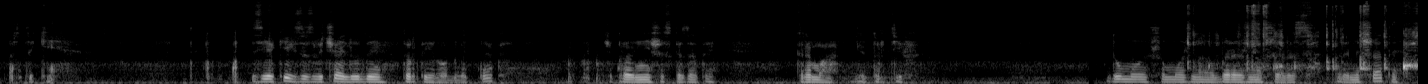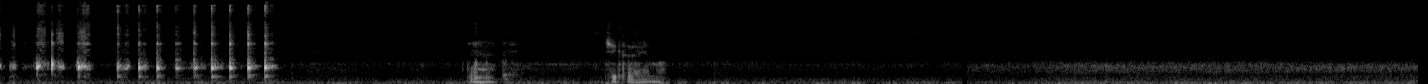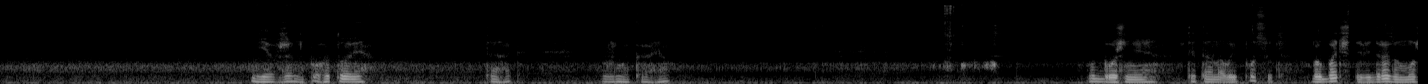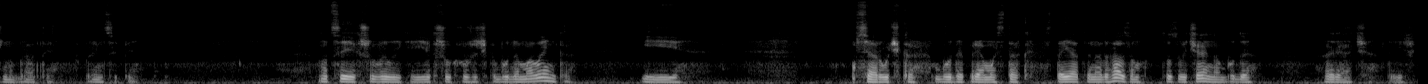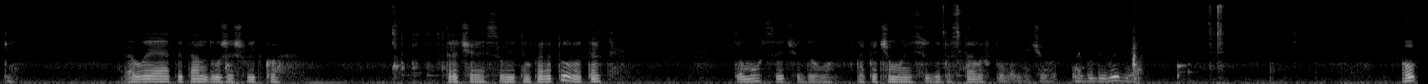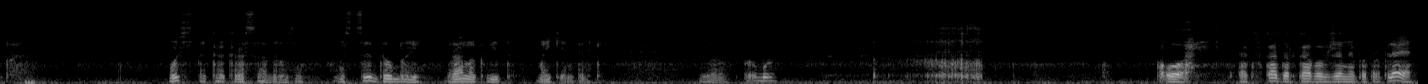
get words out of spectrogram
Ось такі. З яких зазвичай люди торти роблять, так? Чи правильніше сказати крема для тортів. Думаю, що можна обережно ще раз перемішати. Так. Чекаємо. Є вже не поготові. Так, вмикаю. Обожнюю титановий посуд, бо бачите, відразу можна брати, в принципі. Ну це якщо великий, якщо кружечка буде маленька і вся ручка буде прямо ось так стояти над газом, то звичайно буде гаряча трішки. Але титан дуже швидко втрачає свою температуру, так? Тому все чудово. Так, а чому я сюди поставив, вам нічого не буде видно. Оп! Ось така краса, друзі. Ось це добрий ранок від майкемпінг. Зараз спробую. О, так, в кадр кава вже не потрапляє,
